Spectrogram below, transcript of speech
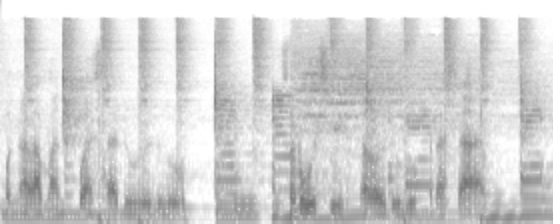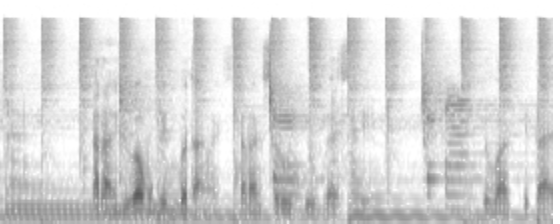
Pengalaman puasa dulu-dulu. Seru sih kalau dulu perasaan. Sekarang juga mungkin buat anak sekarang seru juga sih. Cuma kita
